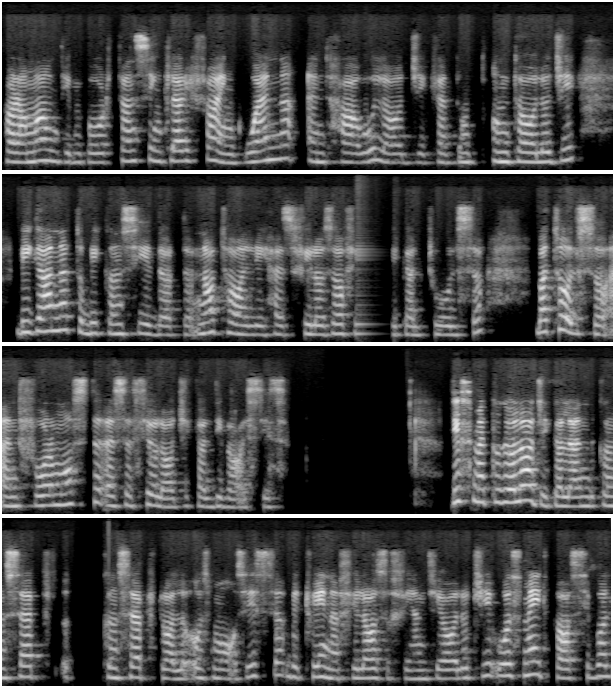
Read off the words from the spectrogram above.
paramount importance in clarifying when and how logic and ontology began to be considered not only as philosophical tools, but also and foremost as theological devices. This methodological and concept, conceptual osmosis between philosophy and theology was made possible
